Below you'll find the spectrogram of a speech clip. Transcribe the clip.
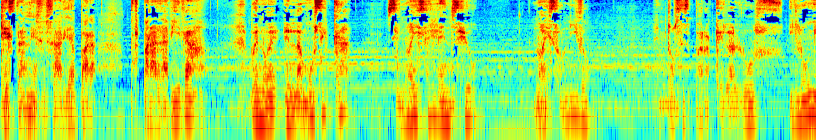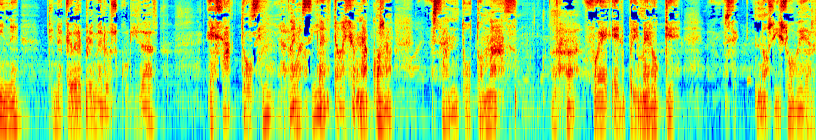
que es tan necesaria para, pues, para la vida. Bueno, en la música, si no hay silencio, no hay sonido. Entonces, para que la luz ilumine, tiene que haber primero oscuridad. Exacto. Sí, algo Bueno, así. pero te voy a decir una cosa. Santo Tomás Ajá. fue el primero que nos hizo ver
